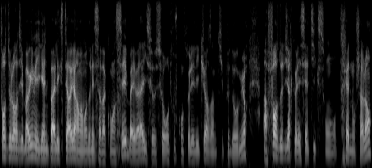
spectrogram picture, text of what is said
force de leur dire, bah oui, mais ils gagnent pas à l'extérieur, à un moment donné ça va coincer, bah voilà, ils se, se retrouvent contre les Lakers un petit peu de haut mur. À force de dire que les Celtics sont très nonchalants,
